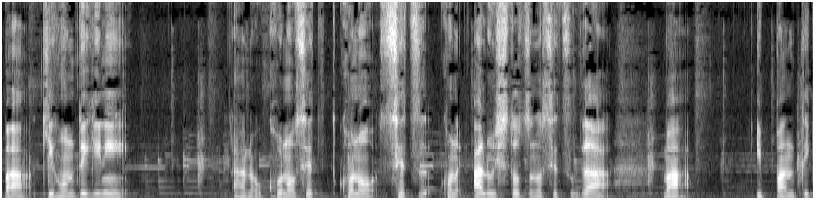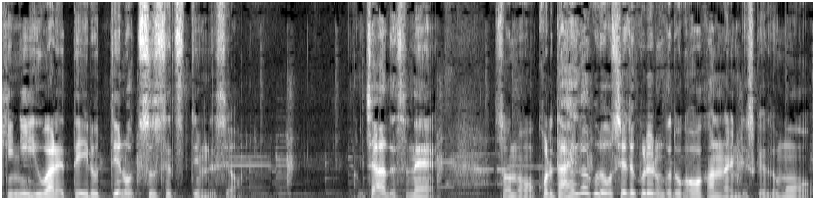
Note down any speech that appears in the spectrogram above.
まあ基本的にあのこの説、この説、このある一つの説が、まあ一般的に言われているっていうのを通説って言うんですよ。じゃあですね、その、これ大学で教えてくれるのかどうかわかんないんですけれども、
